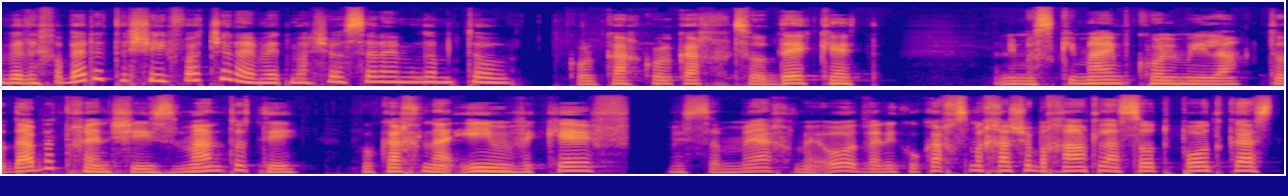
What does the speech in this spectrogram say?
ולכבד את השאיפות שלהם ואת מה שעושה להם גם טוב. כל כך כל כך צודקת. אני מסכימה עם כל מילה. תודה בת חן שהזמנת אותי, כל כך נעים וכיף. משמח מאוד, ואני כל כך שמחה שבחרת לעשות פודקאסט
